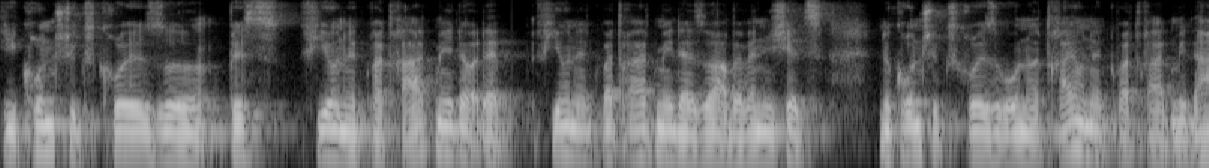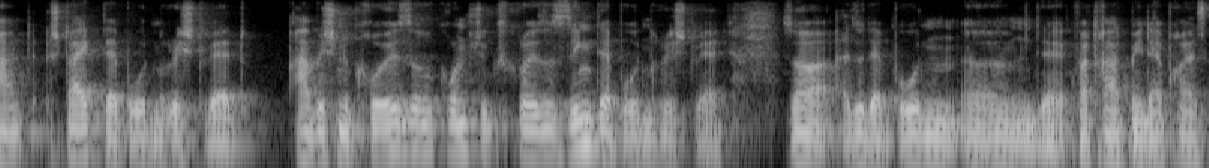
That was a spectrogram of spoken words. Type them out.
die Grundstücksgröße bis 400 Quadratmeter oder 400 Quadratmeter so, aber wenn ich jetzt eine Grundstücksgröße, wo nur 300 Quadratmeter hat, steigt der Bodenrichtwert. Habe ich eine größere Grundstücksgröße, sinkt der Bodenrichtwert. So, also der Boden, äh, der Quadratmeterpreis.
